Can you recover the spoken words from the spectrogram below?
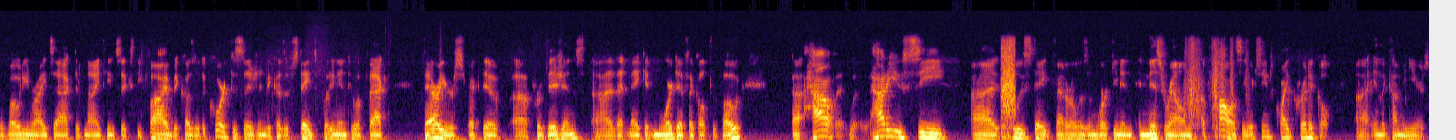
the Voting Rights Act of 1965 because of the court decision, because of states putting into effect very restrictive uh, provisions that make it more difficult to vote. How how do you see uh, blue state federalism working in, in this realm of policy, which seems quite critical in the coming years?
